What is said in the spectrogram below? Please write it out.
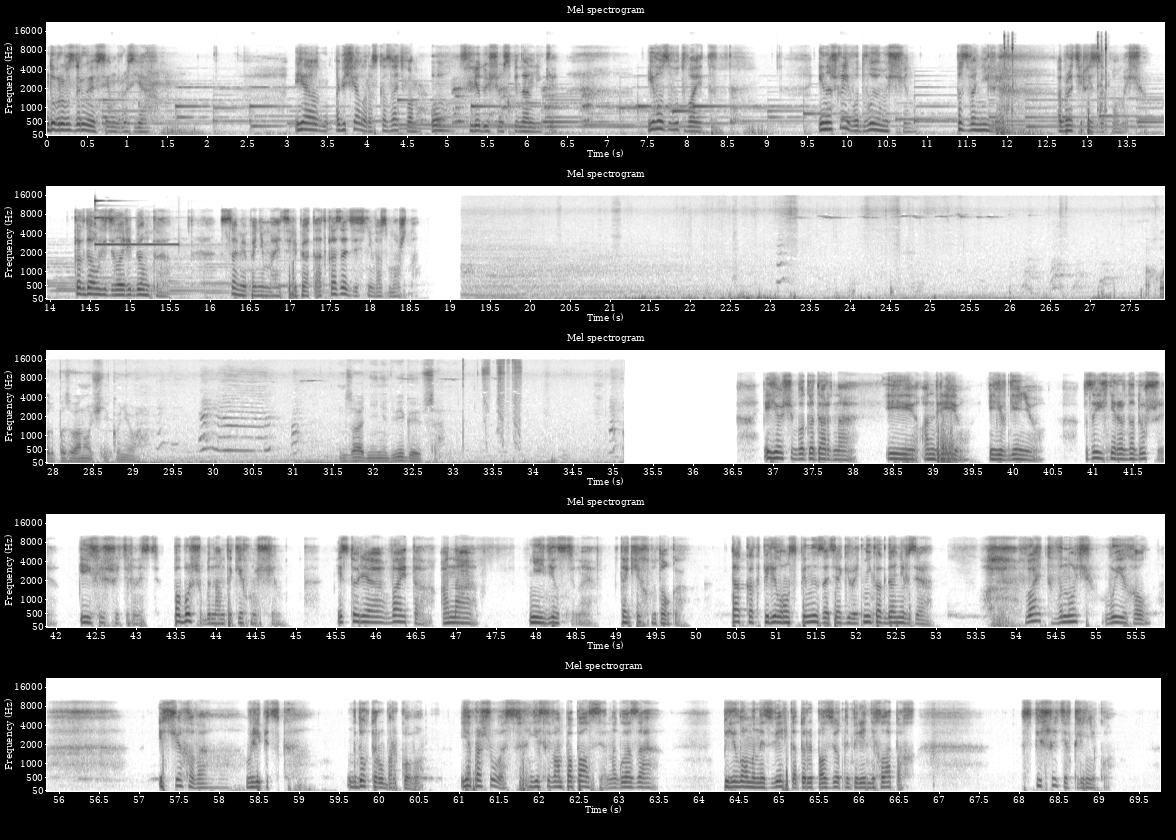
Доброго здоровья всем, друзья! Я обещала рассказать вам о следующем спинальнике. Его зовут Вайт. И нашли его двое мужчин. Позвонили, обратились за помощью. Когда увидела ребенка, сами понимаете, ребята, отказать здесь невозможно. Походу позвоночник у него. Задние не двигаются. И я очень благодарна и Андрею, и Евгению за их неравнодушие и их решительность. Побольше бы нам таких мужчин. История Вайта, она не единственная. Таких много. Так как перелом спины затягивать никогда нельзя. Вайт в ночь выехал из Чехова в Липецк к доктору Баркову. Я прошу вас, если вам попался на глаза переломанный зверь, который ползет на передних лапах, спешите в клинику.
